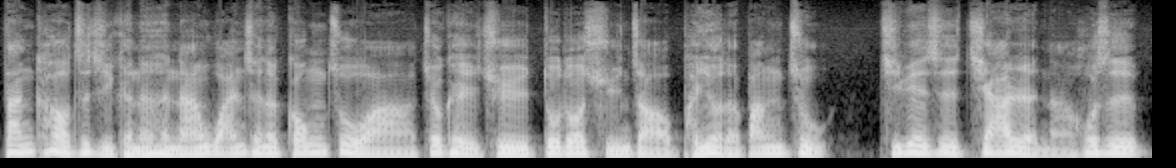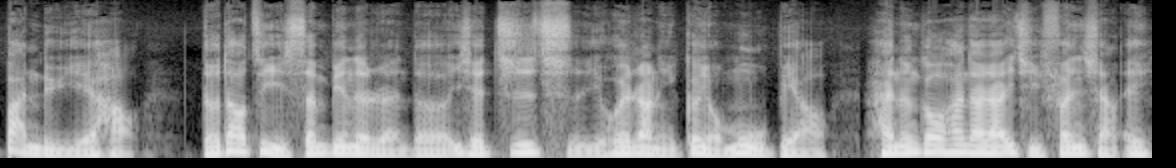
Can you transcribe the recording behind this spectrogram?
单靠自己可能很难完成的工作啊，就可以去多多寻找朋友的帮助。即便是家人啊，或是伴侣也好，得到自己身边的人的一些支持，也会让你更有目标，还能够和大家一起分享，哎，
